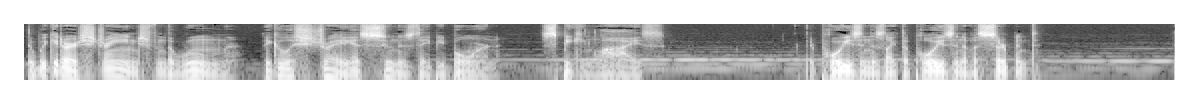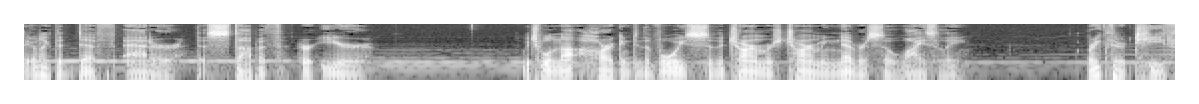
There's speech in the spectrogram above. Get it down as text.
The wicked are estranged from the womb, they go astray as soon as they be born, speaking lies. Their poison is like the poison of a serpent they are like the deaf adder that stoppeth her ear, which will not hearken to the voice of the charmers charming never so wisely. Break their teeth,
